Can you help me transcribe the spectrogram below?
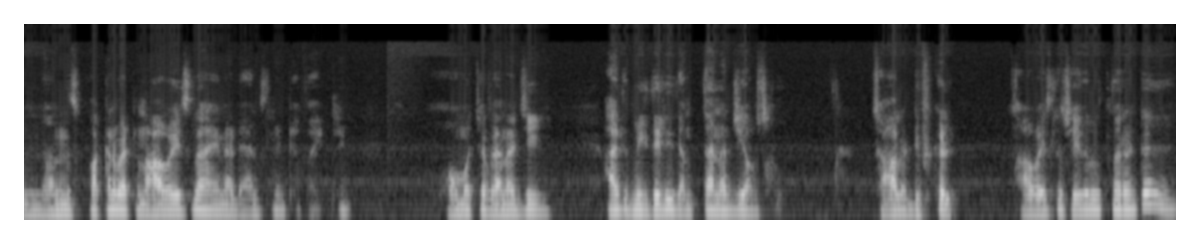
నన్ను పక్కన పెట్టిన. ఆ వయసులో ఆయన డ్యాన్స్లు ఏంటి ఫైట్లు ఏంటి హౌ మచ్ ఆఫ్ ఎనర్జీ అది మీకు తెలియదు ఎంత ఎనర్జీ అవసరం? చాలా డిఫికల్ట్. ఆ వయసులో చేయగలుగుతున్నారంటే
